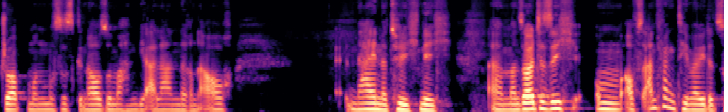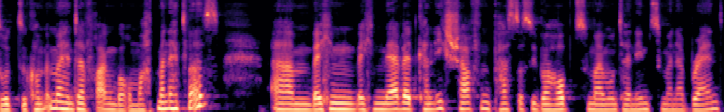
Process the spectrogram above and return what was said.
droppen und muss es genauso machen wie alle anderen auch? Nein, natürlich nicht. Äh, man sollte sich, um aufs Anfangsthema wieder zurückzukommen, immer hinterfragen, warum macht man etwas? Ähm, welchen, welchen Mehrwert kann ich schaffen? Passt das überhaupt zu meinem Unternehmen, zu meiner Brand?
